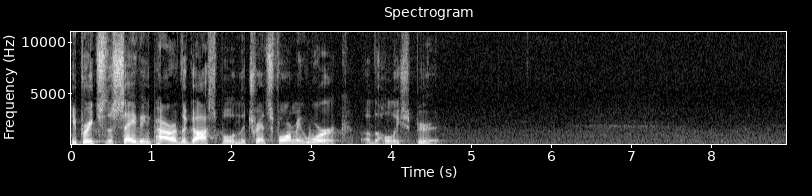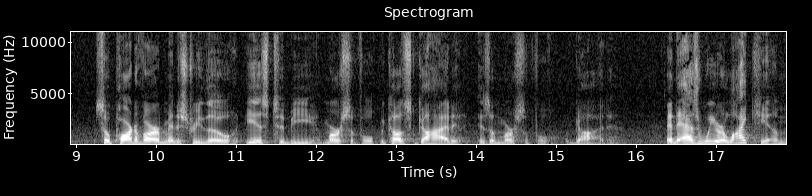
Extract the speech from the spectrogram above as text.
He preached the saving power of the gospel and the transforming work of the Holy Spirit. So, part of our ministry, though, is to be merciful because God is a merciful God. And as we are like Him,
